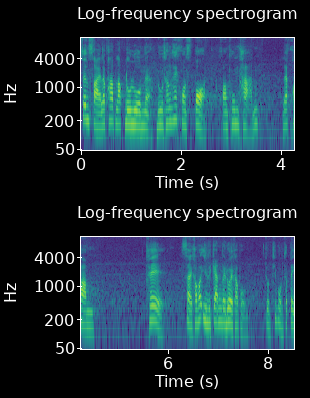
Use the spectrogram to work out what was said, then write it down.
เส้นสายและภาพลักษณ์ดูรวมเนี่ยดูทั้งให้ความสปอร์ต ความภูมิฐาน และความเท่ ใส่คำว่าอิลิแกนไปด้วยครับผม จุดที่ผมจะติ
